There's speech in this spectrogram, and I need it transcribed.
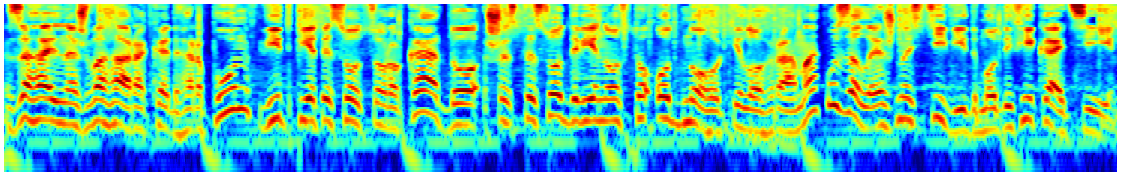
Загальна ж вага ракет гарпун від 540 до 691 кілограма у залежності від модифікації.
